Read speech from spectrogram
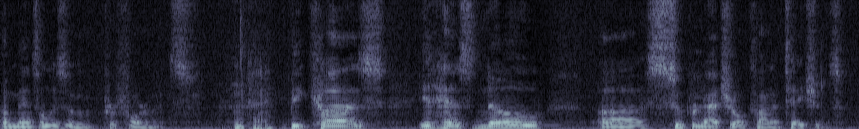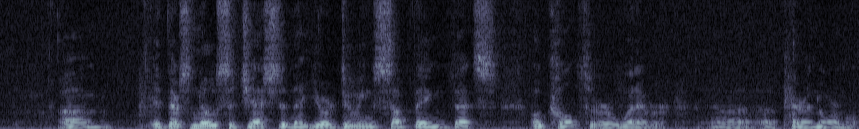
a mentalism performance Okay. because it has no uh, supernatural connotations. Um, it, there's no suggestion that you're doing something that's occult or whatever, uh, uh, paranormal.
